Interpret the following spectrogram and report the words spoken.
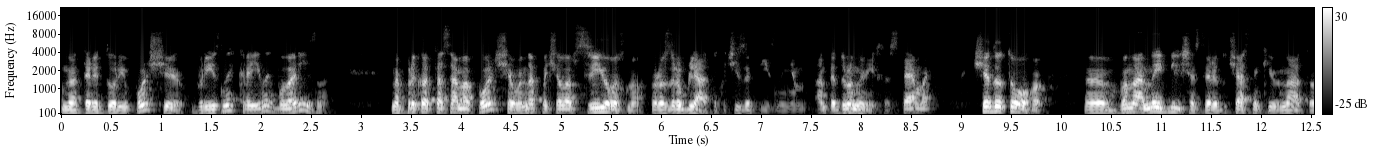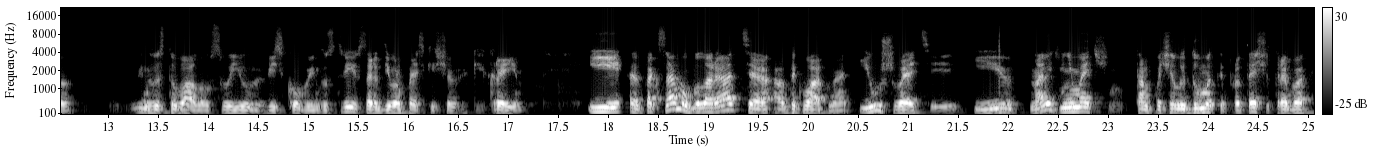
на територію Польщі в різних країнах була різна. Наприклад, та сама Польща вона почала серйозно розробляти, хоч і запізненням, антидронові системи. Ще до того е, вона найбільше серед учасників НАТО інвестувала у свою військову індустрію серед європейських країн. І е, так само була реакція адекватна і у Швеції, і навіть в Німеччині. Там почали думати про те, що треба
